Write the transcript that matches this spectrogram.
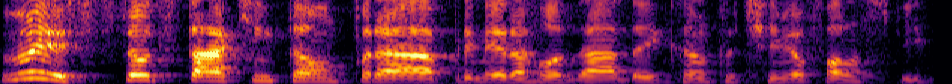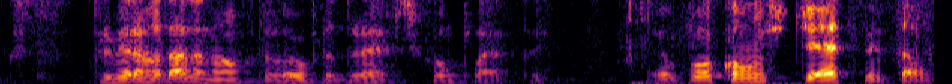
Luiz, seu destaque então para a primeira rodada aí. Canta o time eu falo as picks. Primeira rodada não, pro, eu, pro draft completo aí. Eu vou com os Jets então.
